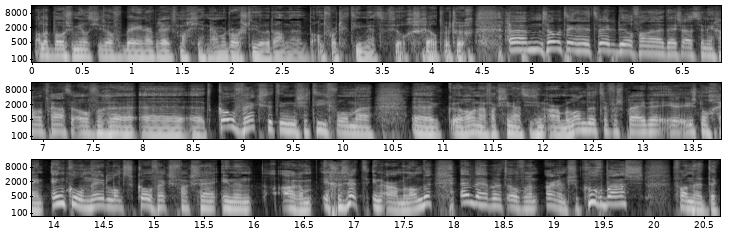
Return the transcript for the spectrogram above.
alle boze mailtjes over BNR Breekt mag je naar me doorsturen. Dan eh, beantwoord ik die met veel gescheld weer terug. Ehm, zometeen in het tweede deel van eh, deze uitzending gaan we praten over eh, eh, het COVAX. Het initiatief om eh, eh, coronavaccinaties in arme landen te verspreiden. Er is nog geen enkel Nederlands COVAX-vaccin in een arm, gezet in arme landen. En we hebben het over een Arnhemse kroegbaas van eh, The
